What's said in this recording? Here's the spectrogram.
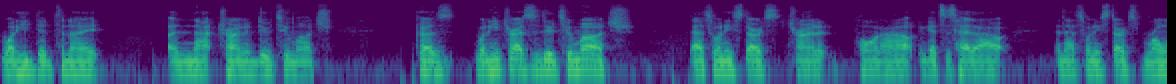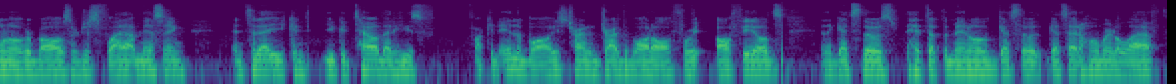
what he did tonight and not trying to do too much. Because when he tries to do too much, that's when he starts trying to pulling out and gets his head out, and that's when he starts rolling over balls or just flat out missing. And today you can you could tell that he's fucking in the ball. He's trying to drive the ball to all four, all fields, and it gets those hits up the middle, gets those gets that homer to left.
